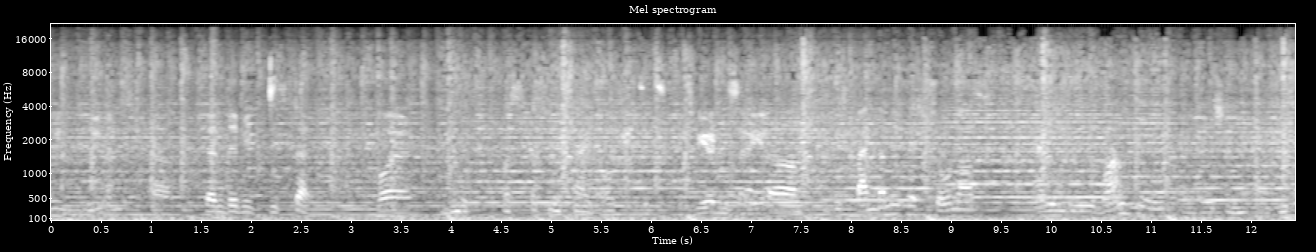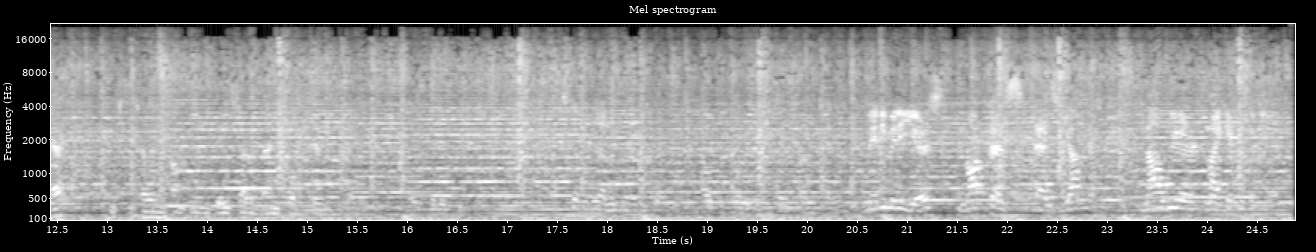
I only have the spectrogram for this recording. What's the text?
we, we uh, pandemic this time, where it's, it's weird in um, this pandemic has shown us having the one thing Innovation we have 67 companies based out of Bangkok and It's going to be aluminum how to grow it and many, many years, not as, as young. Now we are like everybody else.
